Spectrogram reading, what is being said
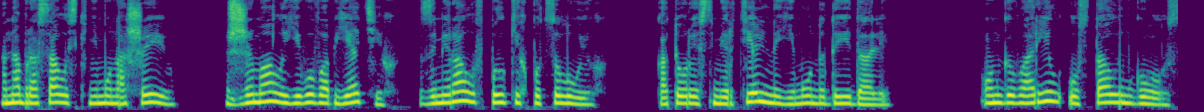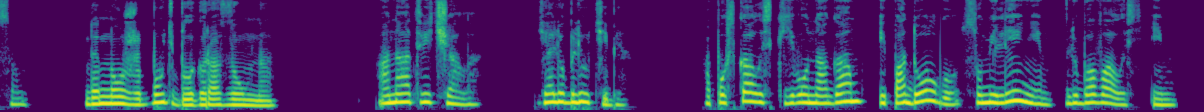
Она бросалась к нему на шею, сжимала его в объятиях, замирала в пылких поцелуях, которые смертельно ему надоедали. Он говорил усталым голосом. «Да ну же, будь благоразумна!» Она отвечала. «Я люблю тебя». Опускалась к его ногам и подолгу, с умилением, любовалась им.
